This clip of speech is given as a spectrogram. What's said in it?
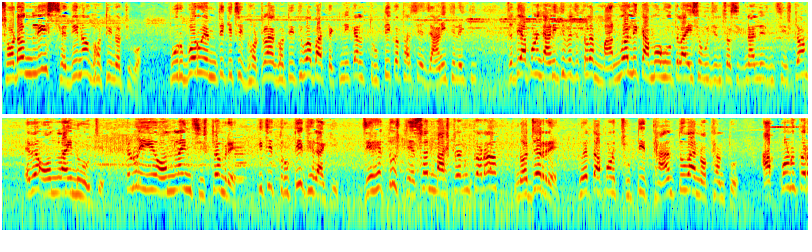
ସଡନଲି ସେଦିନ ଘଟିନଥିବ ପୂର୍ବରୁ ଏମିତି କିଛି ଘଟଣା ଘଟିଥିବ ବା ଟେକ୍ନିକାଲ ତ୍ରୁଟି କଥା ସିଏ ଜାଣିଥିଲେ କି ଯଦି ଆପଣ ଜାଣିଥିବେ ଯେତେବେଳେ ମାନୁଆଲି କାମ ହେଉଥିଲା ଏଇସବୁ ଜିନିଷ ସିଗ୍ନାଲିଂ ସିଷ୍ଟମ୍ ଏବେ ଅନଲାଇନ୍ ହେଉଛି ତେଣୁ ଏଇ ଅନଲାଇନ୍ ସିଷ୍ଟମ୍ରେ କିଛି ତ୍ରୁଟି ଥିଲା କି ଯେହେତୁ ଷ୍ଟେସନ୍ ମାଷ୍ଟରଙ୍କର ନଜରରେ ହୁଏତ ଆପଣ ଛୁଟି ଥାଆନ୍ତୁ ବା ନଥାନ୍ତୁ ଆପଣଙ୍କର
